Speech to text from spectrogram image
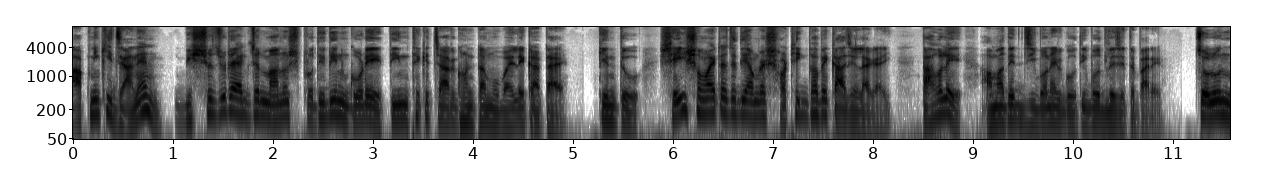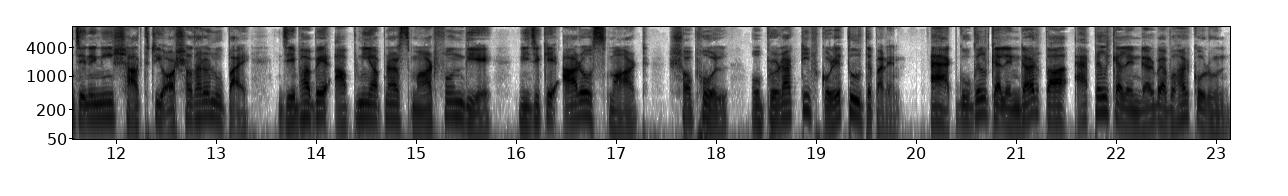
আপনি কি জানেন, বিশ্বজুড়ে একজন মানুষ প্রতিদিন গড়ে তিন থেকে চার ঘণ্টা মোবাইলে কাটায়। কিন্তু সেই সময়টা যদি আমরা সঠিকভাবে কাজে লাগাই, তাহলে আমাদের জীবনের গতি বদলে যেতে পারে। চলুন জেনে নিই সাতটি অসাধারণ উপায় যেভাবে আপনি আপনার স্মার্টফোন দিয়ে নিজেকে আরও স্মার্ট, সফল ও প্রোডাক্টিভ করে তুলতে পারেন। এক, গুগল ক্যালেন্ডার বা অ্যাপেল ক্যালেন্ডার ব্যবহার করুন।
